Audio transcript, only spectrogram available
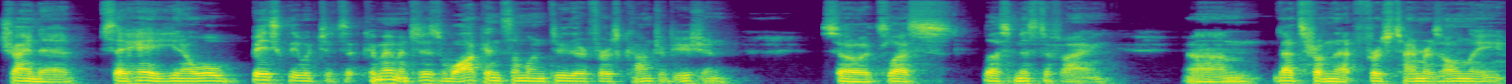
Trying to say, hey, you know, well, basically, which it's a commitment to just walking someone through their first contribution, so it's less less mystifying. Um, that's from that first timers only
